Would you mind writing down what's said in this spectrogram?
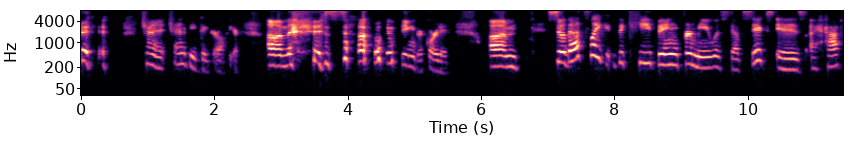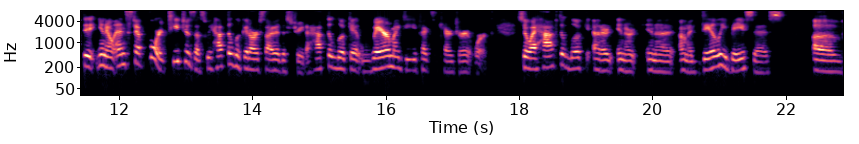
trying, trying to be a good girl here. Um, so being recorded. Um, so that's like the key thing for me with step six is i have to you know and step four teaches us we have to look at our side of the street. I have to look at where my defects of character at work. So i have to look at it in a in a on a daily basis of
